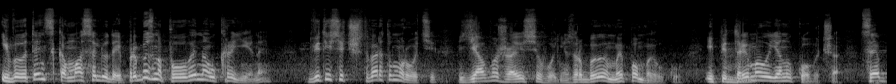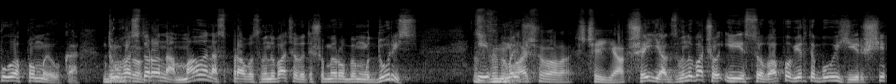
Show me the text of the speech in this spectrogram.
і велетенська маса людей, приблизно половина України, в 2004 році, я вважаю сьогодні, зробили ми помилку і підтримали Януковича. Це була помилка. Друга добре. сторона мала нас право звинувачувати, що ми робимо дурість. І ми ще як. Ще як звинувачував. І слова, повірте, були гірші,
